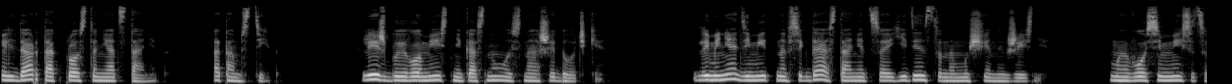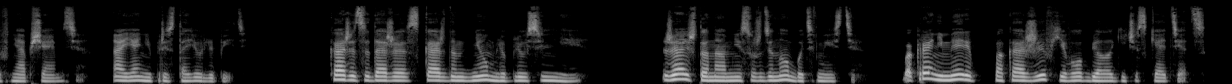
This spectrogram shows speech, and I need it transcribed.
Эльдар так просто не отстанет. Отомстит. Лишь бы его месть не коснулась нашей дочки. Для меня Демид навсегда останется единственным мужчиной в жизни. Мы восемь месяцев не общаемся, а я не перестаю любить. Кажется, даже с каждым днем люблю сильнее. Жаль, что нам не суждено быть вместе. По крайней мере, пока жив его биологический отец.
